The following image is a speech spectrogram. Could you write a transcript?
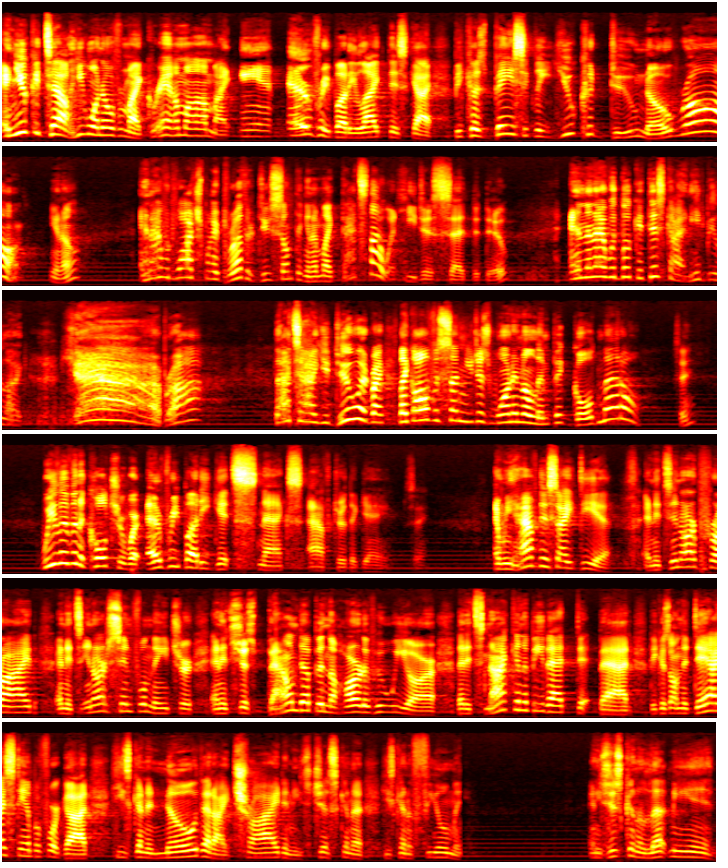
And you could tell he went over my grandma, my aunt, everybody liked this guy because basically you could do no wrong, you know? And I would watch my brother do something and I'm like, that's not what he just said to do. And then I would look at this guy and he'd be like, yeah, brah. That's how you do it, right? Like all of a sudden you just won an Olympic gold medal. See? We live in a culture where everybody gets snacks after the game. And we have this idea, and it's in our pride, and it's in our sinful nature, and it's just bound up in the heart of who we are that it's not going to be that d- bad because on the day I stand before God, He's going to know that I tried, and He's just going to He's going to feel me, and He's just going to let me in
